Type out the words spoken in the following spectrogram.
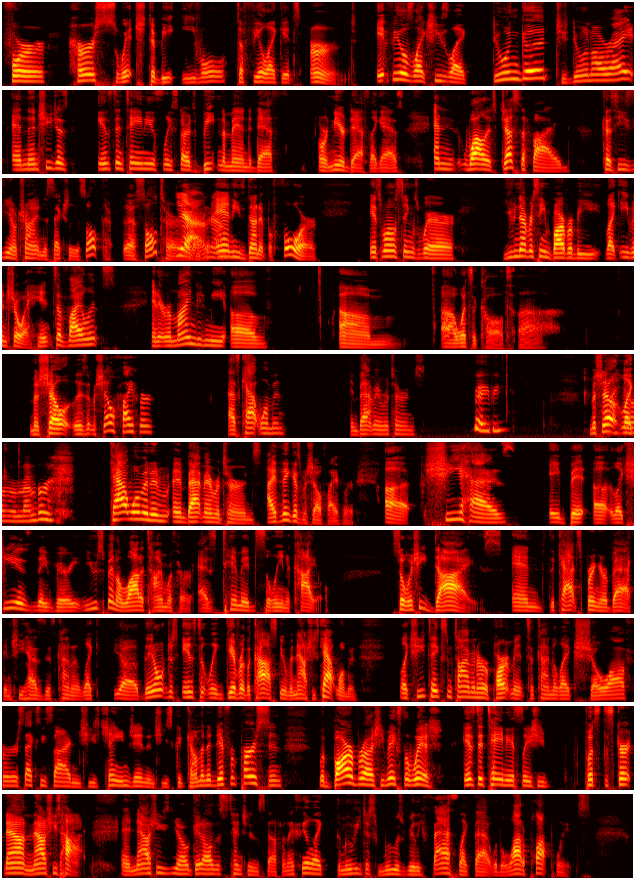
for her switch to be evil to feel like it's earned. It feels like she's like doing good, she's doing all right, and then she just instantaneously starts beating a man to death or near death, I guess. And while it's justified, because he's you know trying to sexually assault her, assault her. Yeah, no. and he's done it before. It's one of those things where you've never seen Barbara be like even show a hint of violence, and it reminded me of, um, uh, what's it called? Uh, Michelle is it Michelle Pfeiffer as Catwoman in Batman Returns? Maybe. Michelle like remember. Catwoman in, in Batman Returns, I think it's Michelle Pfeiffer. Uh, she has a bit, uh, like she is a very. You spend a lot of time with her as timid Selina Kyle. So when she dies and the cats bring her back, and she has this kind of like, uh, they don't just instantly give her the costume and now she's Catwoman. Like she takes some time in her apartment to kind of like show off her sexy side, and she's changing, and she's becoming a different person. With Barbara, she makes the wish instantaneously. She puts the skirt down and now she's hot and now she's you know get all this attention and stuff and i feel like the movie just moves really fast like that with a lot of plot points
